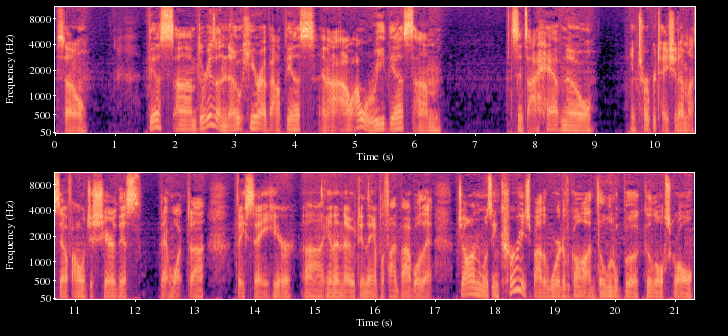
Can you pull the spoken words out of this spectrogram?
So, this, um, there is a note here about this, and I, I, will read this. Um, since I have no interpretation of myself, I will just share this, that what uh, they say here uh, in a note in the Amplified Bible that John was encouraged by the Word of God, the little book, the little scroll,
